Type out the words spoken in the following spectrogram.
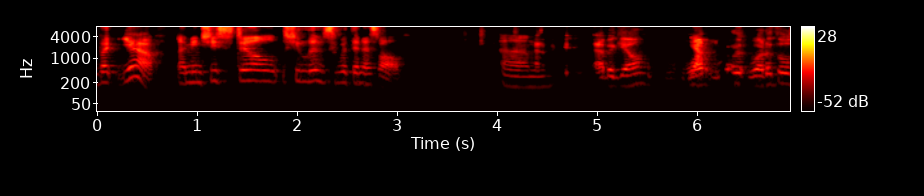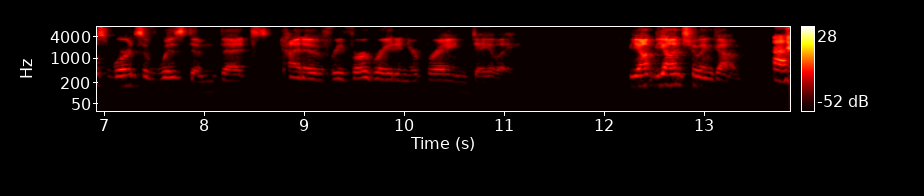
but yeah, I mean, she's still she lives within us all. Um, Abigail, what, yeah. what are those words of wisdom that kind of reverberate in your brain daily beyond beyond chewing gum? Uh,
